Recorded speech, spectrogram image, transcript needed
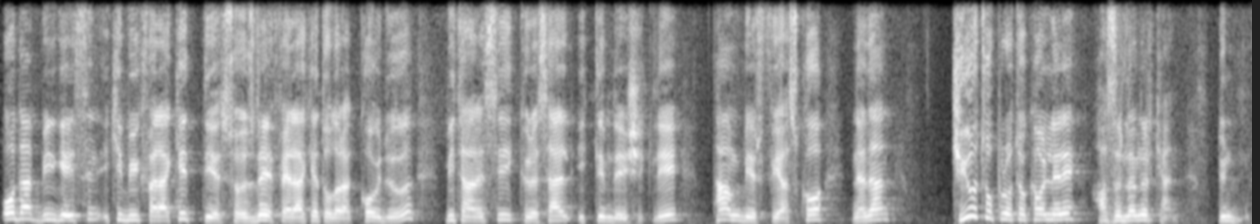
O da Bill Gates'in iki büyük felaket diye sözde felaket olarak koyduğu bir tanesi küresel iklim değişikliği. Tam bir fiyasko. Neden? Kyoto protokolleri hazırlanırken dün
